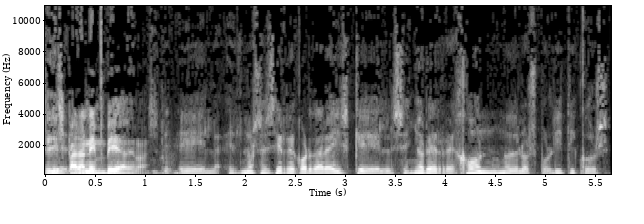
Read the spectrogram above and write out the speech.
se disparan en B, además. Eh, no sé si recordaréis que el señor Errejón, uno de los políticos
